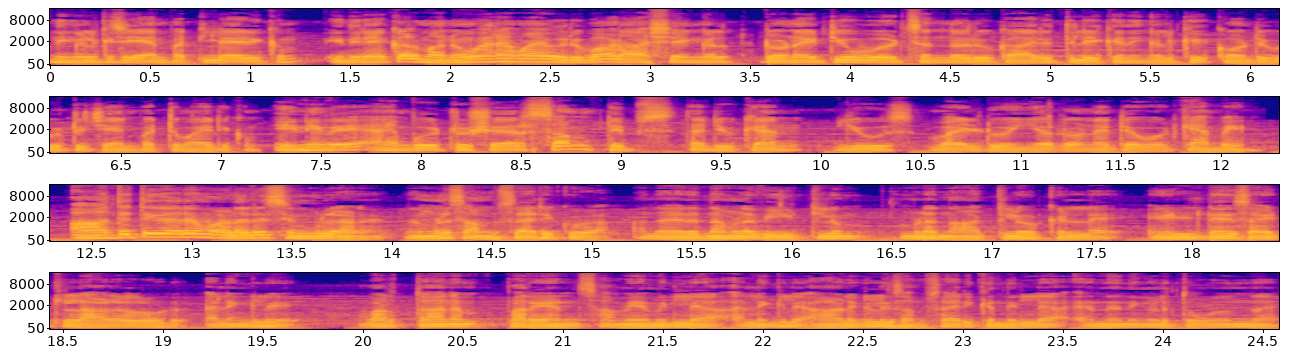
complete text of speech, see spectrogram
നിങ്ങൾക്ക് ചെയ്യാൻ പറ്റില്ലായിരിക്കും. ഇതിനേക്കാൾ മനോഹരമായ ഒരുപാട് ആശയങ്ങൾ ഡൊണേറ്റീവ് വേർഡ്സ് എന്നൊരു കാര്യത്തിലേക്ക് നിങ്ങൾക്ക് കോൺട്രിബ്യൂട്ട് ചെയ്യാൻ പറ്റുമായിരിക്കും. Anyway I am going to share some tips that you can use while doing your donative word campaign ആദ്യത്തെ കാര്യം വളരെ സിമ്പിളാണ് നമ്മൾ സംസാരിക്കുക. അതായത് നമ്മുടെ വീട്ടിലും നമ്മുടെ നാട്ടിലും ഒക്കെ ഉള്ള എൽഡേഴ്സ് ആയിട്ടുള്ള ആളുകളോട് അല്ലെങ്കിൽ വർത്തമാനം പറയാൻ സമയമില്ല അല്ലെങ്കിൽ ആളുകൾ സംസാരിക്കുന്നില്ല എന്ന് നിങ്ങൾ തോന്നുന്ന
